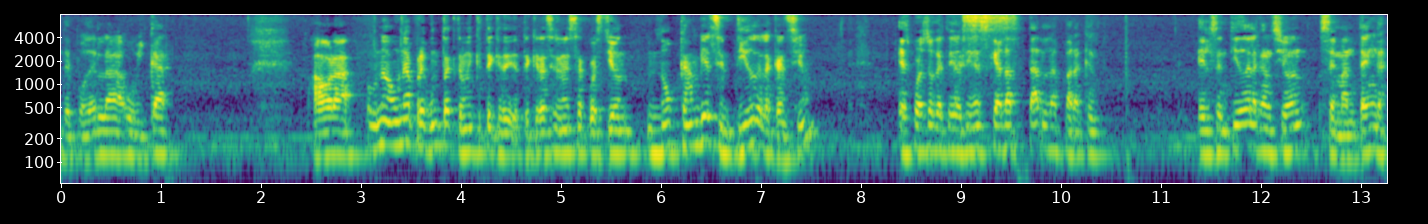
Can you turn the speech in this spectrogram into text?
de poderla ubicar. Ahora, una, una pregunta que también que te, te quería hacer en esta cuestión. ¿No cambia el sentido de la canción? Es por eso que te digo, tienes que adaptarla para que el sentido de la canción se mantenga.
